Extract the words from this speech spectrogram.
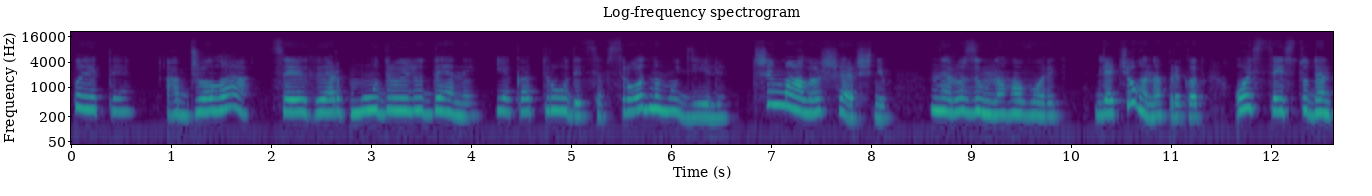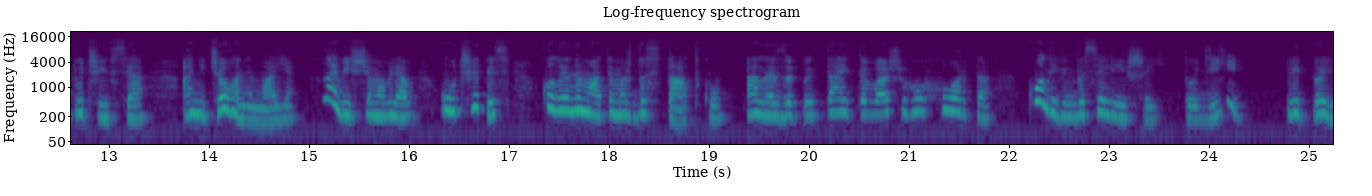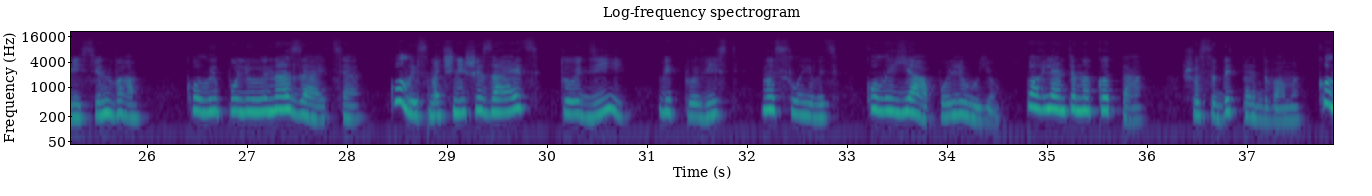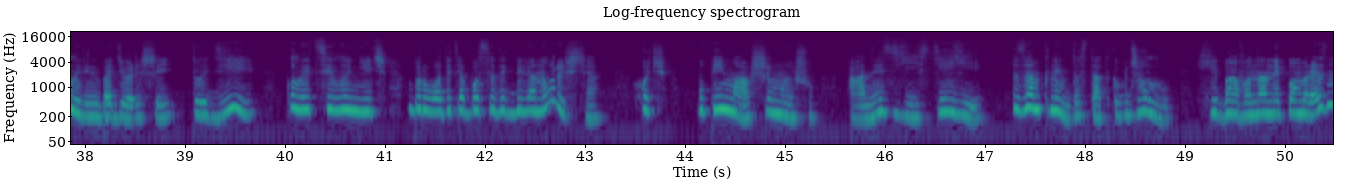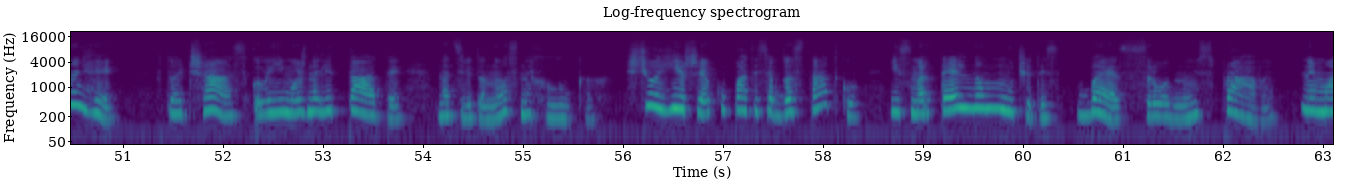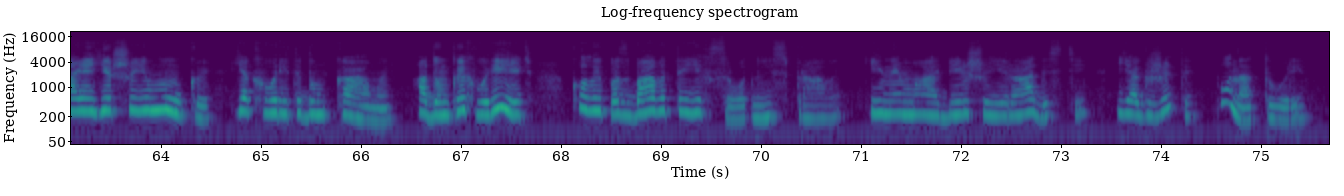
пити. А бджола це герб мудрої людини, яка трудиться в сродному ділі. Чимало шершнів нерозумно говорять. Для чого, наприклад, ось цей студент учився, а нічого немає. Навіщо, мовляв, учитись, коли не матимеш достатку? Але запитайте вашого хорта, коли він веселіший? Тоді, відповість він вам, коли полюю на зайця. Коли смачніший заєць? Тоді, відповість мисливець, коли я полюю. Погляньте на кота, що сидить перед вами. Коли він бадьоріший? Тоді, коли цілу ніч бродить або сидить біля норища, хоч упіймавши мишу, а не з'їсть її. Замкни в достатку бджолу. Хіба вона не помре з нудьги? В той час, коли їй можна літати на цвітоносних луках. Що гірше, як купатися в достатку і смертельно мучитись без сродної справи? Немає гіршої муки, як хворіти думками, а думки хворіють, коли позбавити їх сродної справи. І нема більшої радості, як жити по натурі.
